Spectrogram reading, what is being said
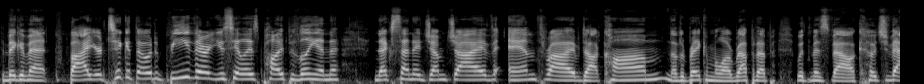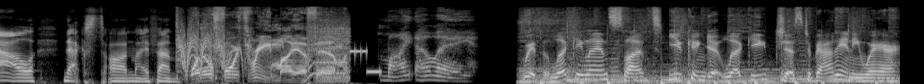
the big event. Buy your ticket, though, to be there at UCLA's Pauley Pavilion next Sunday. Jump, Jive, and Thrive.com. Another break, and we'll uh, wrap it up with Miss Val, Coach Val, next on My FM. 1043 My FM. My LA. With the Lucky Land slots, you can get lucky just about anywhere.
